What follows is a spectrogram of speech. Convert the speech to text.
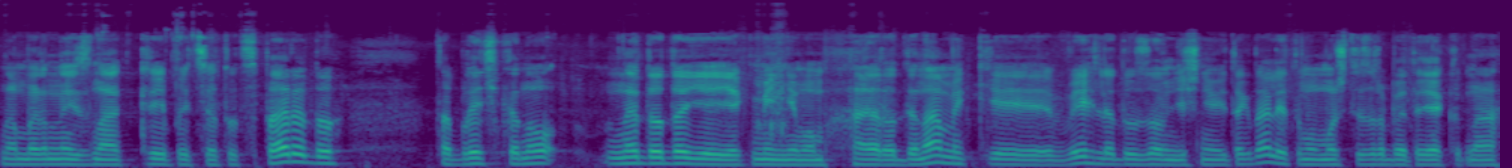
номерний знак кріпиться тут спереду. Табличка ну, не додає, як мінімум, аеродинаміки, вигляду зовнішнього і так далі. Тому можете зробити, як на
